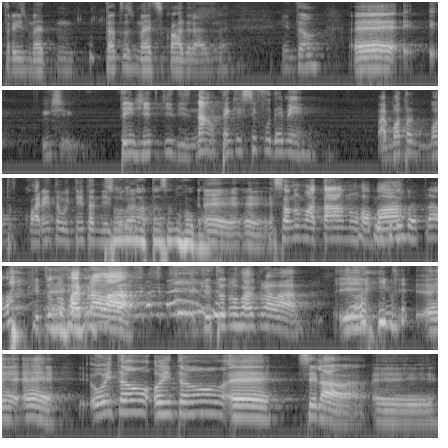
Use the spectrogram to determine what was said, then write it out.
três metros, em tantos metros quadrados, né? Então, é, Tem gente que diz, não, tem que se fuder mesmo. Vai, bota, bota 40, 80 negros Só não lá. matar, só não roubar. É, é, é só não matar, não Tu não roubar, vai pra lá. que tu não vai pra lá. Que tu não vai pra lá. E, É horrível. é, é. Ou então, ou então é, sei lá, é,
